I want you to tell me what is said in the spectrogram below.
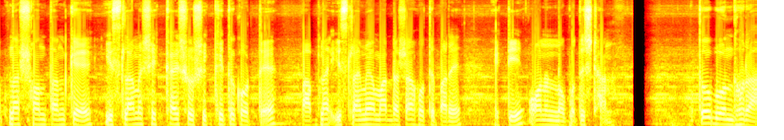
আপনার সন্তানকে ইসলামী শিক্ষায় সুশিক্ষিত করতে পাবনা ইসলামিয়া মাদ্রাসা হতে পারে একটি অনন্য প্রতিষ্ঠান। তো বন্ধুরা,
